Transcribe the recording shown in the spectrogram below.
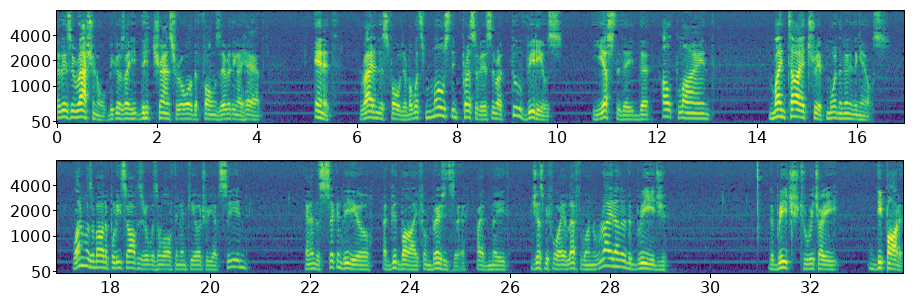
That is irrational because I did transfer all the phones, everything I had in it, right in this folder. But what's most impressive is there are two videos yesterday that outlined my entire trip more than anything else. One was about a police officer who was involved in you have seen. And in the second video, a goodbye from Brežice I had made just before I left one right under the bridge the bridge through which I departed.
